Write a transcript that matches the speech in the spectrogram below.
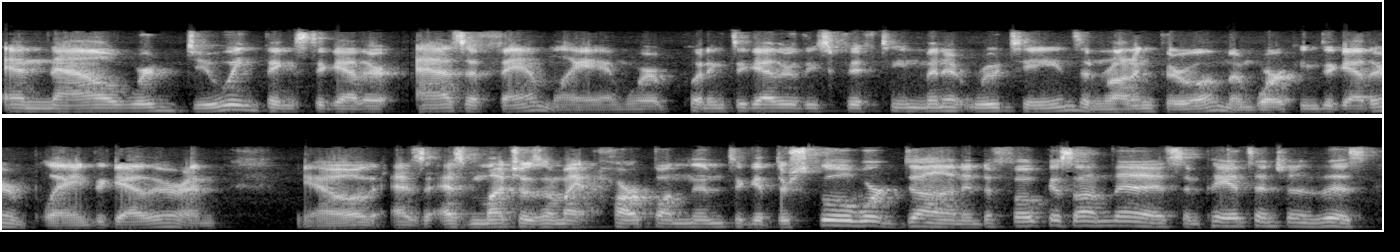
and now we're doing things together as a family and we're putting together these 15 minute routines and running through them and working together and playing together and you know as as much as i might harp on them to get their schoolwork done and to focus on this and pay attention to this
